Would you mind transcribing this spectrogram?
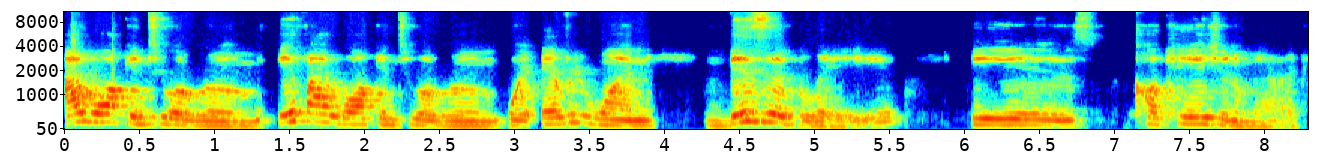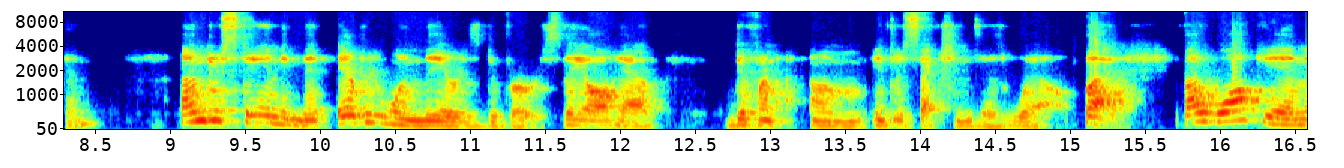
I walk into a room, if I walk into a room where everyone visibly is Caucasian American, understanding that everyone there is diverse, they all have different um, intersections as well. But if I walk in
